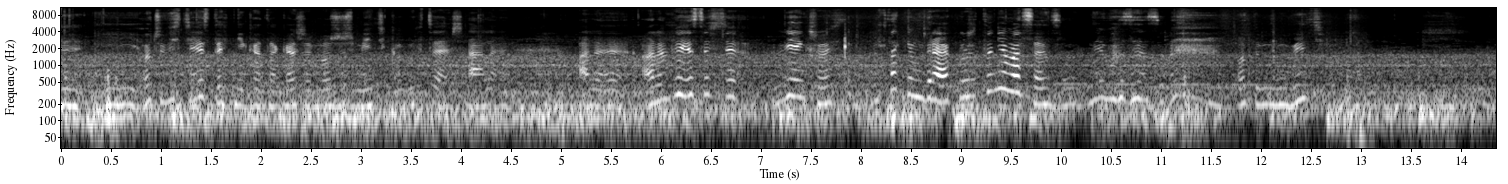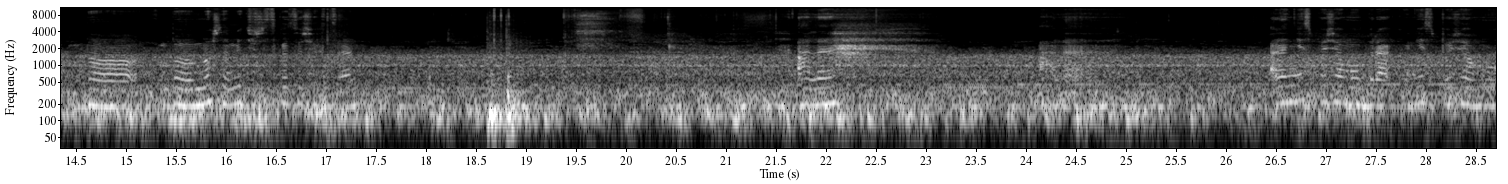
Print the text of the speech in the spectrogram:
I oczywiście jest technika taka, że możesz mieć kogo chcesz, ale, ale, ale wy jesteście większość w takim braku, że to nie ma sensu. Nie ma sensu o tym mówić można mieć wszystko, co się chce. Ale, ale, ale nie z poziomu braku, nie z poziomu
